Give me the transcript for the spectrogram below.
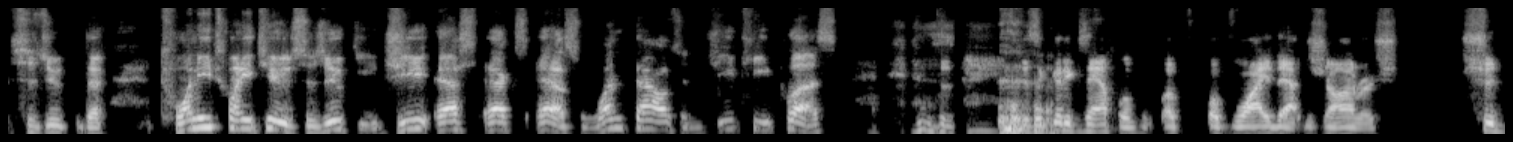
Suzuki, the 2022 Suzuki GSXS 1000 GT Plus is, is a good example of, of, of why that genre sh- should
